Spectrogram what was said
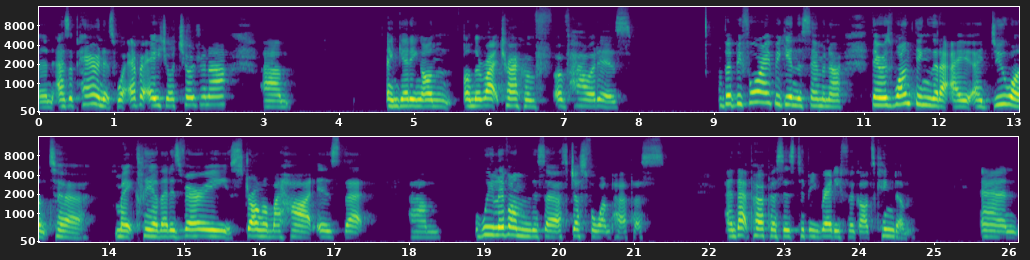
and as a parent, it's whatever age your children are, um, and getting on on the right track of of how it is. But before I begin the seminar, there is one thing that I, I do want to make clear that is very strong on my heart is that um, we live on this earth just for one purpose, and that purpose is to be ready for God's kingdom. And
